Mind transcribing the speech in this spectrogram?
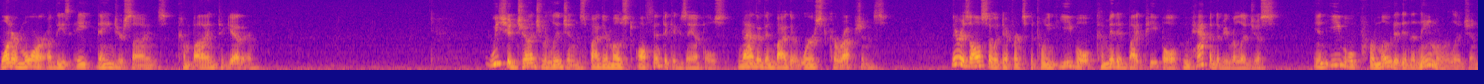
one or more of these eight danger signs combine together. We should judge religions by their most authentic examples rather than by their worst corruptions. There is also a difference between evil committed by people who happen to be religious and evil promoted in the name of religion.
